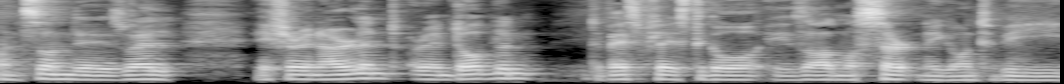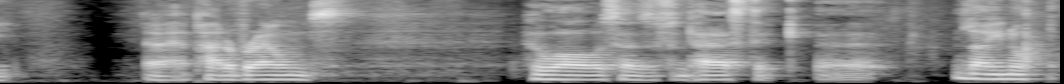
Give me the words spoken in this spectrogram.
on Sunday as well. If you're in Ireland or in Dublin, the best place to go is almost certainly going to be uh, Patter Brown's, who always has a fantastic uh, lineup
